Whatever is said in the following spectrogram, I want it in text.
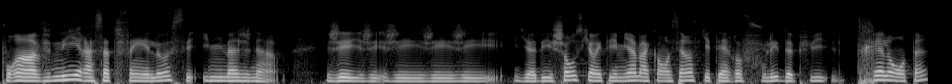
pour en venir à cette fin-là, c'est inimaginable. J'ai, il y a des choses qui ont été mises à ma conscience qui étaient refoulées depuis très longtemps.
